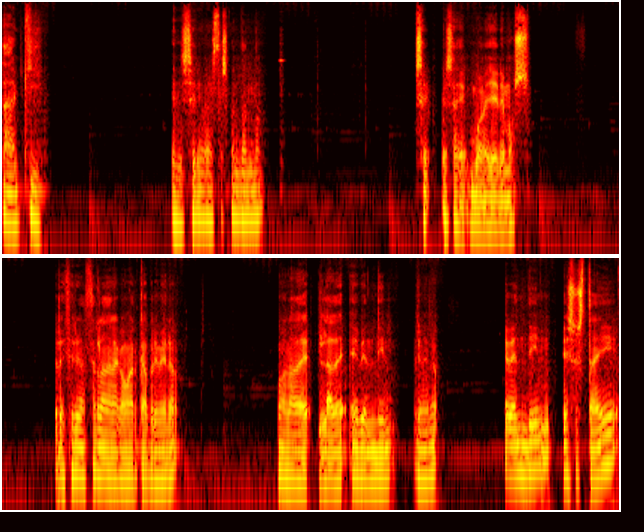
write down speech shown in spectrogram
Aquí. ¿En serio me estás contando? Sí, es ahí. Bueno, ya iremos. Prefiero hacer la de la comarca primero. Bueno, la de, la de Evendin primero. Evendin, eso está ahí.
